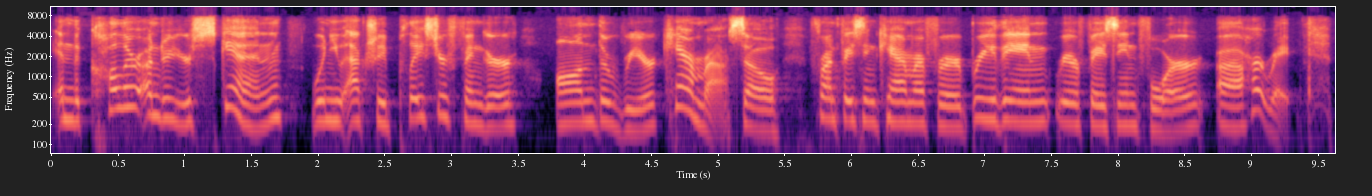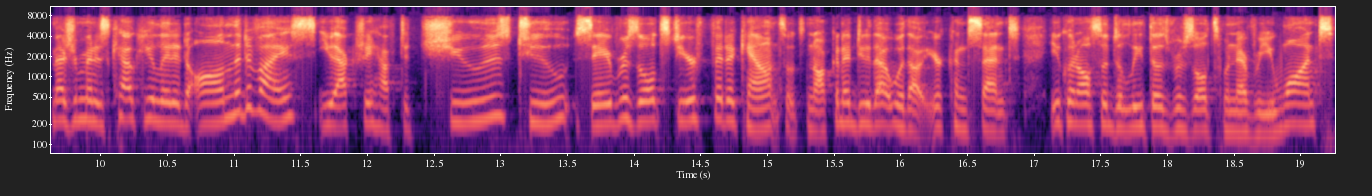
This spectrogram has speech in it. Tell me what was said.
in the color under your skin when you actually place your finger on the rear camera. So, front facing camera for breathing, rear facing for uh, heart rate. Measurement is calculated on the device. You actually have to choose to save results to your Fit account. So, it's not going to do that without your consent. You can also delete those results whenever you want.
